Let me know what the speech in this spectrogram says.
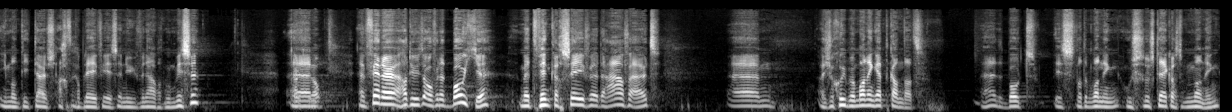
iemand die thuis achtergebleven is en u vanavond moet missen. Um, en verder had u het over dat bootje met windkracht 7 de haven uit. Um, als je een goede bemanning hebt, kan dat. De boot is wat de bemanning, hoe zo sterk als de bemanning.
